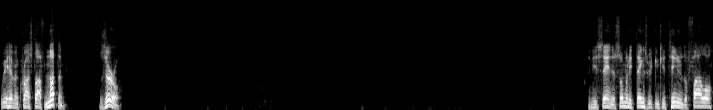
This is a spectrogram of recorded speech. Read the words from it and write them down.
We haven't crossed off nothing. Zero. And he's saying there's so many things we can continue to follow.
